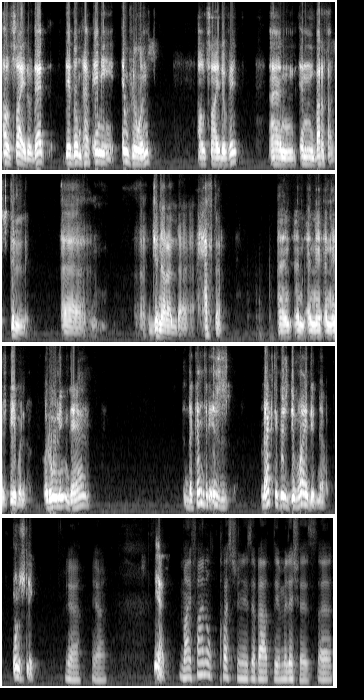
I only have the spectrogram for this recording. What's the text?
Outside of that, they don't have any influence outside of it. And in Barqa, still uh, General uh, Haftar and, and, and, and his people ruling there. The country is practically divided now, honestly. Yeah, yeah. Yes. My final question is about the militias. Uh,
